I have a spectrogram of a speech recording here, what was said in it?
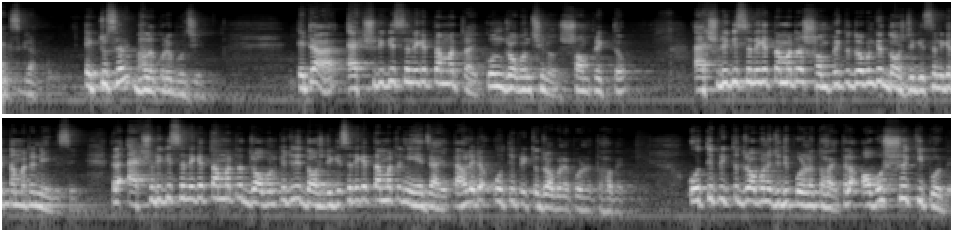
এক্স গ্রাম। একটু স্যার ভালো করে বুঝি। এটা একশো ডিগ্রি সেন্টিগ্রেড তাপমাত্রায় কোন দ্রবণ ছিল? সম্পৃক্ত। একশো ডিগ্রি সেন্টিগ্রেড তাপমাত্রা সম্পৃক্ত দ্রবণকে দশ ডিগ্রি সেন্টিগ্রেড তাপমাত্রা নিয়ে গেছে। তাহলে একশো ডিগ্রি সেন্টিগ্রেড তাপমাত্রা দ্রবণকে যদি দশ ডিগ্রি সেন্টিগ্রেড তাপমাত্রা নিয়ে যায়, তাহলে এটা অতিরিক্ত দ্রবণে পরিণত হবে। অতিরিক্ত দ্রবণে যদি পরিণত হয়, তাহলে অবশ্যই কি পড়বে?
